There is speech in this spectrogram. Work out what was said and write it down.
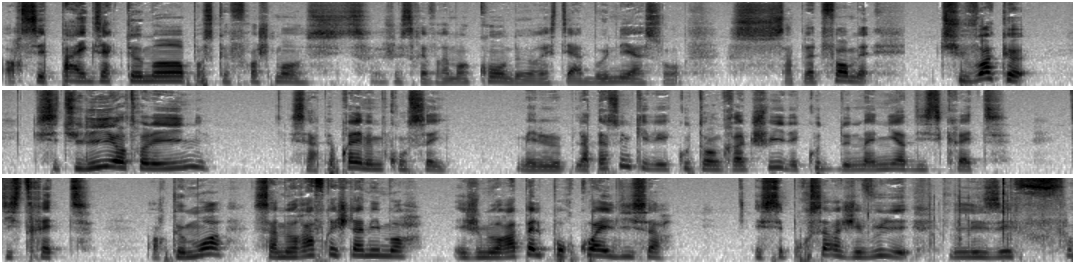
Alors c'est pas exactement, parce que franchement, je serais vraiment con de rester abonné à son, sa plateforme, mais tu vois que si tu lis entre les lignes, c'est à peu près les mêmes conseils. Mais la personne qui l'écoute en gratuit, l'écoute de manière discrète, distraite. Alors que moi, ça me rafraîchit la mémoire. Et je me rappelle pourquoi il dit ça. Et c'est pour ça, j'ai vu les, les, effets,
